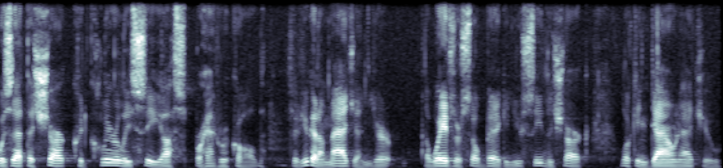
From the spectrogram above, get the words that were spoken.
was that the shark could clearly see us, Brad recalled. So if you can imagine, the waves are so big and you see the shark looking down at you.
